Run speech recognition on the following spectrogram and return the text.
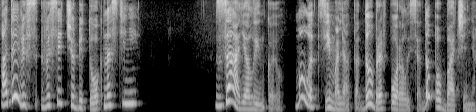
А де вис- висить чобіток на стіні? За ялинкою. Молодці малята, добре впоралися. До побачення!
